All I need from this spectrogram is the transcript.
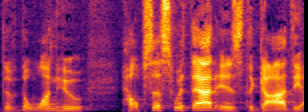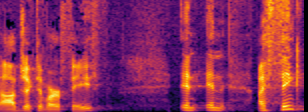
the, the one who helps us with that is the God, the object of our faith. And, and I think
